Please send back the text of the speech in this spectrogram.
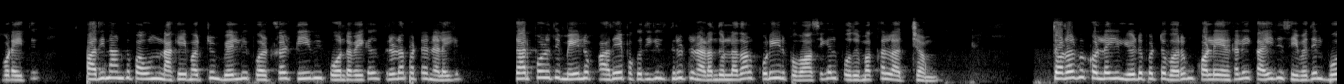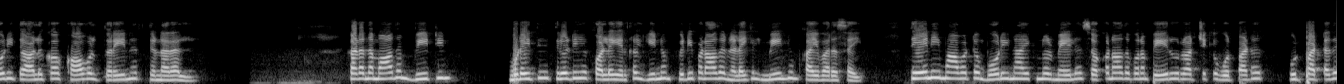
உடைத்து பதினான்கு பவுன் நகை மற்றும் வெள்ளி பொருட்கள் டிவி போன்றவைகள் திருடப்பட்ட நிலையில் தற்பொழுது மேலும் அதே பகுதியில் திருட்டு நடந்துள்ளதால் குடியிருப்பு வாசிகள் பொதுமக்கள் அச்சம். தொடர்பு கொள்ளையில் ஈடுபட்டு வரும் கொள்ளையர்களை கைது செய்வதில் போடி தாலுகா காவல்துறையினர் திணறல். கடந்த மாதம் வீட்டின் உடைத்து திருடிய கொள்ளையர்கள் இன்னும் பிடிபடாத நிலையில் மீண்டும் கைவரிசை. தேனி மாவட்டம் போடிநாயக்கனூர் மேல சொக்கநாதபுரம் பேரூராட்சிக்கு உட்பட உட்பட்டது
